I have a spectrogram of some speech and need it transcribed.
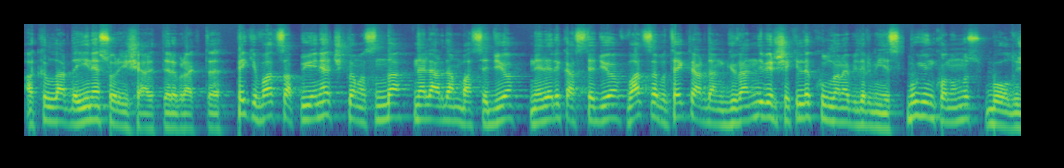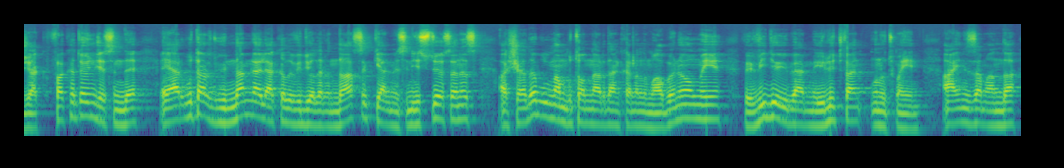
akıllarda yine soru işaretleri bıraktı. Peki WhatsApp bu yeni açıklamasında nelerden bahsediyor, neleri kastediyor, WhatsApp'ı tekrardan güvenli bir şekilde kullanabilir miyiz? Bugün konumuz bu olacak. Fakat öncesinde eğer bu tarz gündemle alakalı videoların daha sık gelmesini istiyorsanız aşağıda bulunan butonlardan kanalıma abone olmayı ve videoyu beğenmeyi lütfen unutmayın. Aynı zamanda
